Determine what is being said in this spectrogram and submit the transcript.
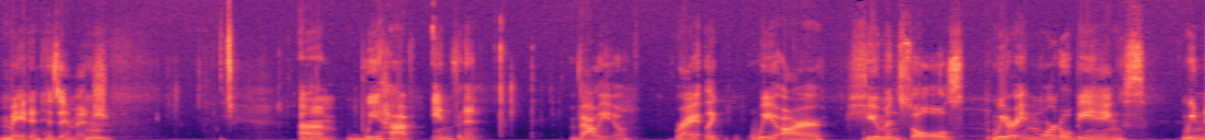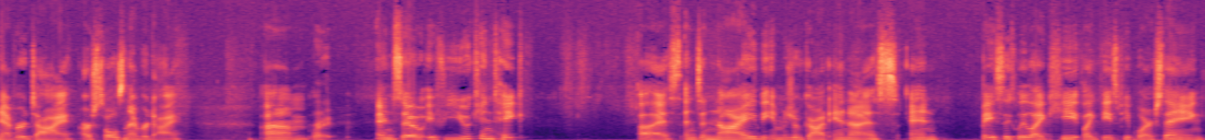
made in his image. Um, we have infinite value, right? Like, we are human souls, we are immortal beings, we never die, our souls never die. Um, right and so if you can take us and deny the image of God in us and basically like he like these people are saying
